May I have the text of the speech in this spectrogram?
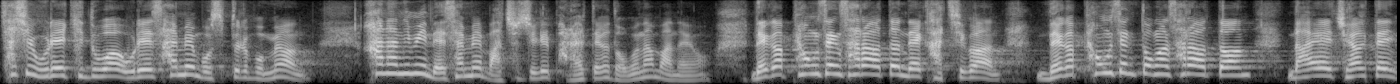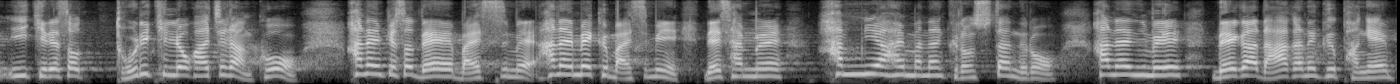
사실 우리의 기도와 우리의 삶의 모습들을 보면 하나님이 내 삶에 맞춰지길 바랄 때가 너무나 많아요. 내가 평생 살아왔던 내 가치관, 내가 평생 동안 살아왔던 나의 죄악된 이 길에서 돌이키려고 하지 않고 하나님께서 내 말씀에, 하나님의 그 말씀이 내 삶을 합리화할 만한 그런 수단으로 하나님을 내가 나아가는 그 방에,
